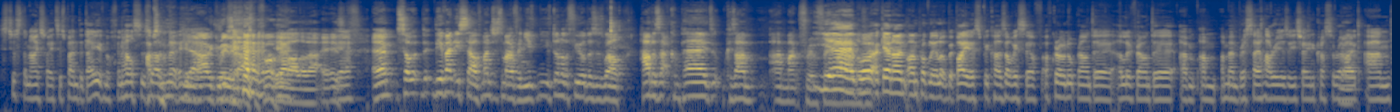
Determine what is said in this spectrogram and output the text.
it's just a nice way to spend the day if nothing else as well, isn't it? Yeah. I agree with that. Love Yeah. all of that. It is. Yeah. Um, so the, the event itself, Manchester Marathon, you've, you've done other few others as well. How does that compare? Because I'm I'm Manc through and through. Yeah, love well, it. again, I'm, I'm probably a little bit biased because obviously I've, I've grown up round there, I live round there, I'm, I'm a member of Sale Harriers who train across the road, Right. and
